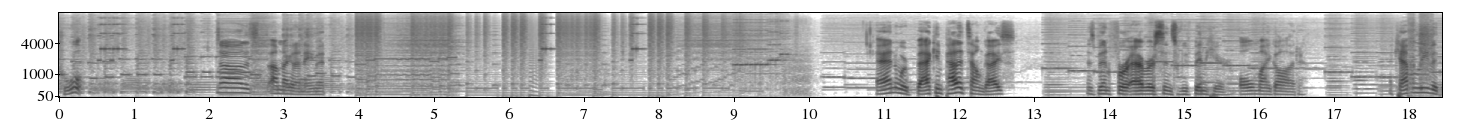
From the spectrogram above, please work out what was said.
Cool. No, I'm not gonna name it. And we're back in Pallet Town, guys. It's been forever since we've been here. Oh my god. I can't believe it.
